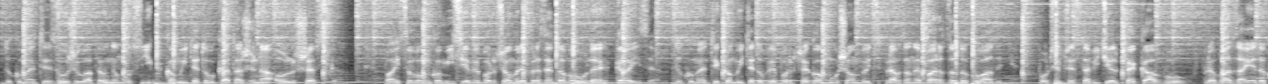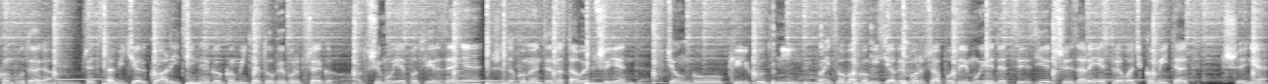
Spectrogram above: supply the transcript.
dokumenty złożyła pełnomocnik komitetu Katarzyna Olszewska. Państwową Komisję Wyborczą reprezentował Lech Gejzer. Dokumenty Komitetu Wyborczego muszą być sprawdzone bardzo dokładnie, po czym przedstawiciel PKW wprowadza je do komputera. Przedstawiciel Koalicyjnego Komitetu Wyborczego otrzymuje potwierdzenie, że dokumenty zostały przyjęte. W ciągu kilku dni Państwowa Komisja Wyborcza podejmuje decyzję, czy zarejestrować komitet, czy nie.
